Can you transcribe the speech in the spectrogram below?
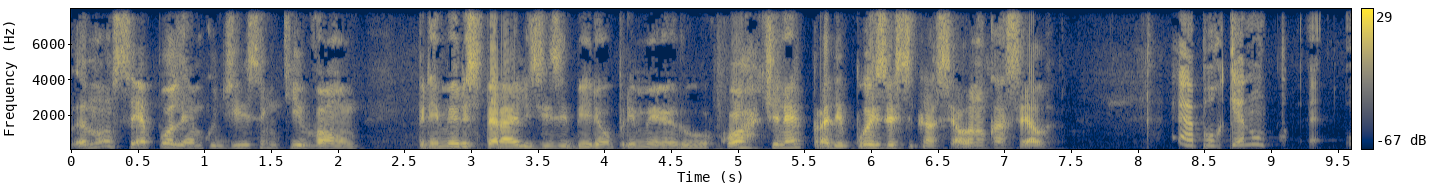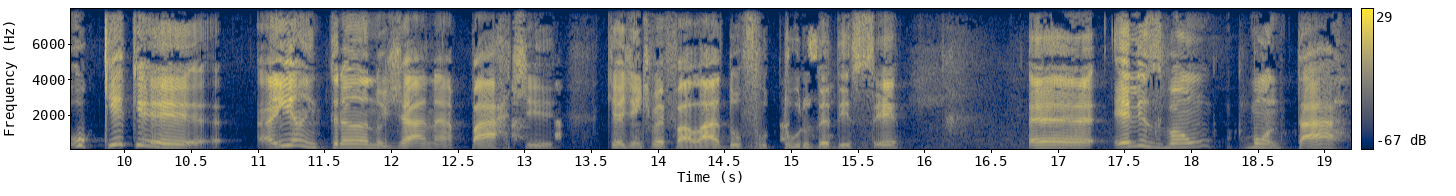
eu não sei, é polêmico. Dizem que vão primeiro esperar eles exibirem o primeiro corte, né? Para depois ver se cancela ou não cancela. É, porque não. O que que aí entrando já na parte que a gente vai falar do futuro da DC, é, eles vão montar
